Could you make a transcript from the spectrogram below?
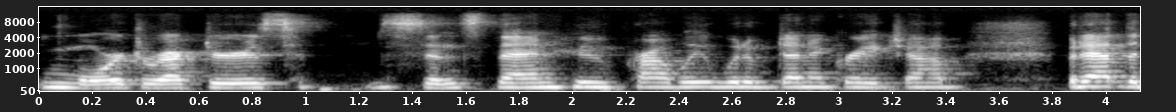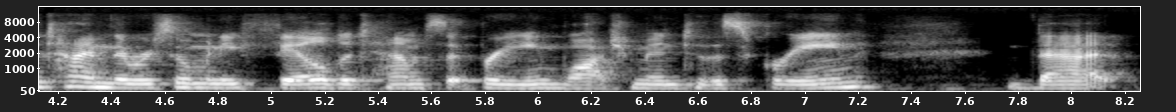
more directors since then who probably would have done a great job. But at the time, there were so many failed attempts at bringing Watchmen to the screen that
